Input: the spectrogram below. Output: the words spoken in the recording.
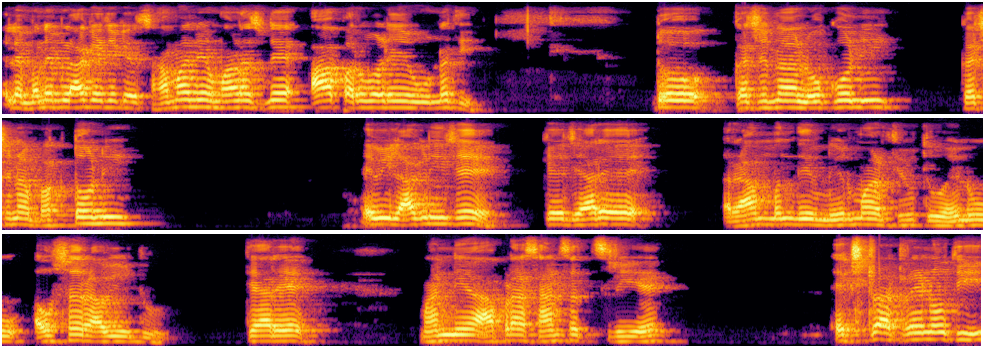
એટલે મને એમ લાગે છે કે સામાન્ય માણસને આ પરવડે એવું નથી. તો કચ્છના લોકોની, કચ્છના ભક્તોની એવી લાગણી છે કે જ્યારે રામ મંદિર નિર્માણ થયું હતું, એનું અવસર આવ્યું હતું, ત્યારે માન્ય આપણા સાંસદશ્રીએ એક્સ્ટ્રા ટ્રેનોથી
